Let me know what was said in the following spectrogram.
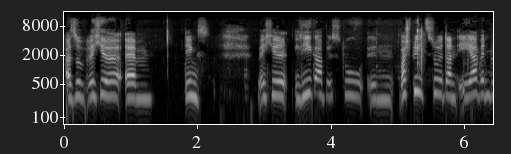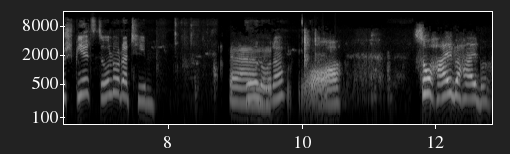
also welche ähm, Dings, welche Liga bist du in? Was spielst du dann eher, wenn du spielst, Solo oder Team? Ähm, Solo, oder? Boah. So halbe, halbe.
